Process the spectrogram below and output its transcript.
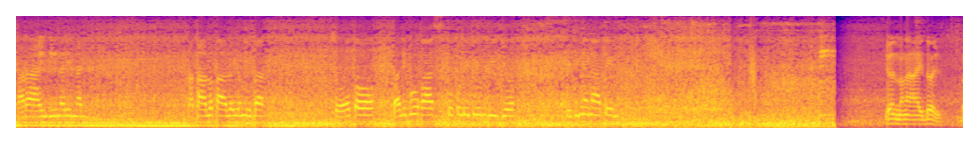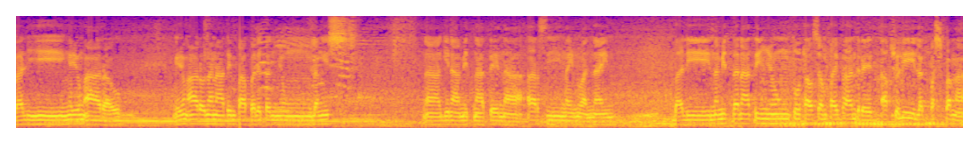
Para hindi na rin nag tatalo-talo yung iba. So, ito, bali bukas, tutuloy ko yung video. Titingnan natin. Yun mga idol, bali ngayong araw, ngayong araw na natin papalitan yung langis na ginamit natin na RC919. Bali, na-meet na natin yung 2,500. Actually, lagpas pa nga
